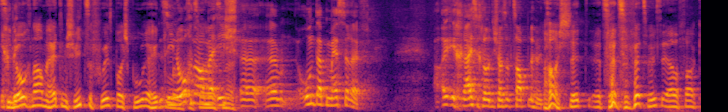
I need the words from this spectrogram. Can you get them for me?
Ich Sein Nachname hat im Schweizer Fußball Spuren hinterlassen. Sein Nachname ist äh, ähm, und eben SRF. Ich reise, ich lasse dich schon so zappeln heute. Oh shit, jetzt, jetzt, jetzt wissen ja fuck.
